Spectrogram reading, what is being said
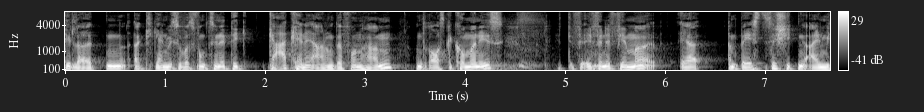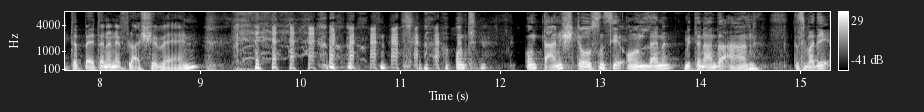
die Leuten erklären, wie sowas funktioniert, die gar keine Ahnung davon haben und rausgekommen ist, für eine Firma, ja, am besten sie schicken allen Mitarbeitern eine Flasche Wein und, und dann stoßen sie online miteinander an. Das war die,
